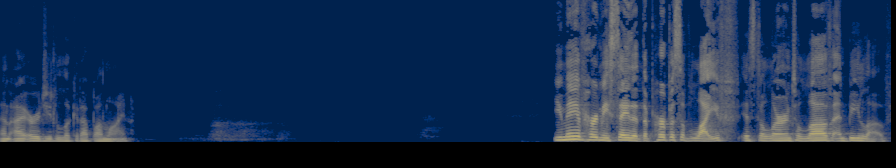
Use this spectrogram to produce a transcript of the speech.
and I urge you to look it up online. You may have heard me say that the purpose of life is to learn to love and be loved.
